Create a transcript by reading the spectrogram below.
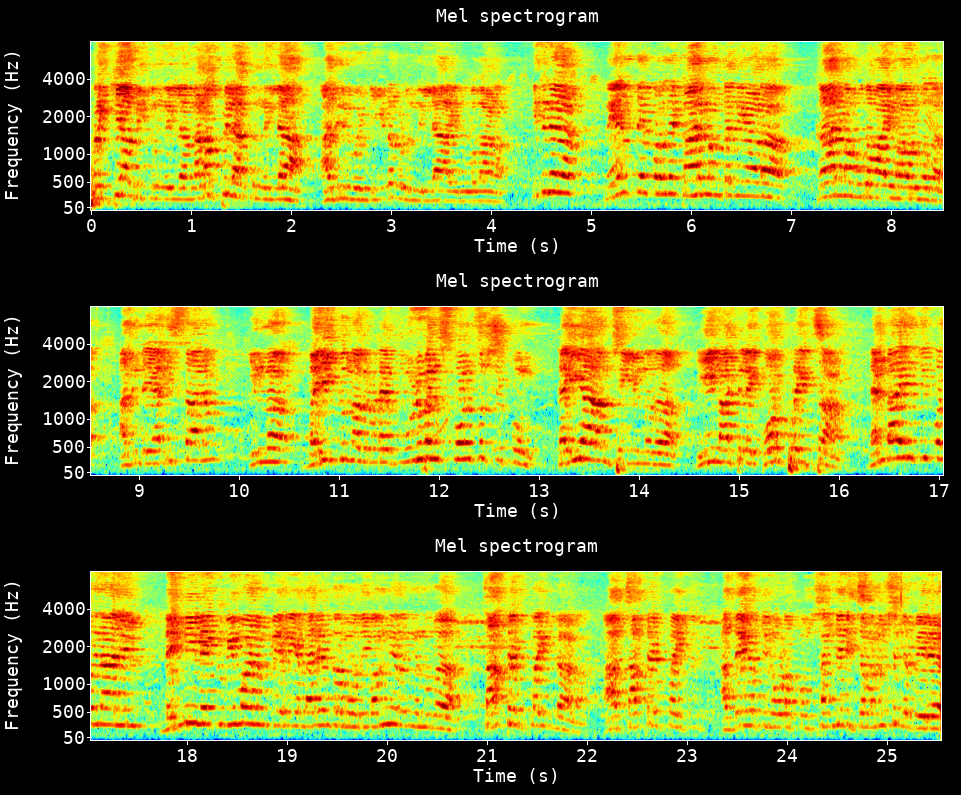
പ്രഖ്യാപിക്കുന്നില്ല നടപ്പിലാക്കുന്നില്ല അതിനുവേണ്ടി ഇടപെടുന്നില്ല എന്നുള്ളതാണ്. ഇതിന് നേരത്തെ പറഞ്ഞ കാരണം തന്നെയാണ് കാരണഭൂതമായി മാറുന്നത്. അതിന്റെ അടിസ്ഥാനം ഇന്ന് ഭരിക്കുന്നവരുടെ മുഴുവൻ സ്പോൺസർഷിപ്പും കൈയാളം ചെയ്യുന്നത് ഈ നാട്ടിലെ കോർപ്പറേറ്റ്സ് ആണ്. രണ്ടായിരത്തി പതിനാലിൽ ഡൽഹിയിലേക്ക് വിമാനം കയറിയ നരേന്ദ്രമോദി വന്നിറങ്ങുന്നത് ചാർട്ടേഡ് ഫ്ലൈറ്റിലാണ് ആ ചാർട്ടേഡ് ഫ്ലൈറ്റിൽ അദ്ദേഹത്തിനോടൊപ്പം സഞ്ചരിച്ച മനുഷ്യന്റെ പേര്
